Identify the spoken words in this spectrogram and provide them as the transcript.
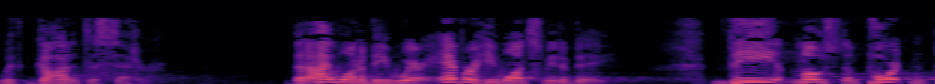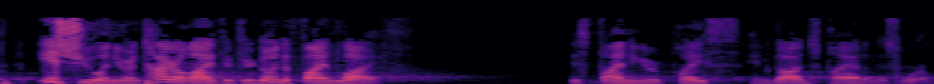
with God at the center. That I want to be wherever He wants me to be. The most important issue in your entire life, if you're going to find life, is finding your place in God's plan in this world.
